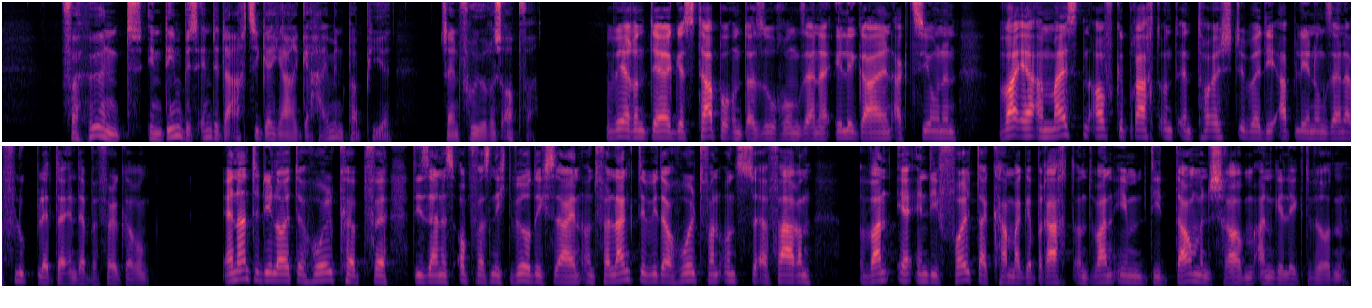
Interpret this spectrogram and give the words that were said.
verhöhnt in dem bis Ende der 80er Jahre geheimen Papier sein früheres Opfer. Während der Gestapo-Untersuchung seiner illegalen Aktionen war er am meisten aufgebracht und enttäuscht über die Ablehnung seiner Flugblätter in der Bevölkerung. Er nannte die Leute Hohlköpfe, die seines Opfers nicht würdig seien, und verlangte wiederholt von uns zu erfahren, wann er in die Folterkammer gebracht und wann ihm die Daumenschrauben angelegt würden.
